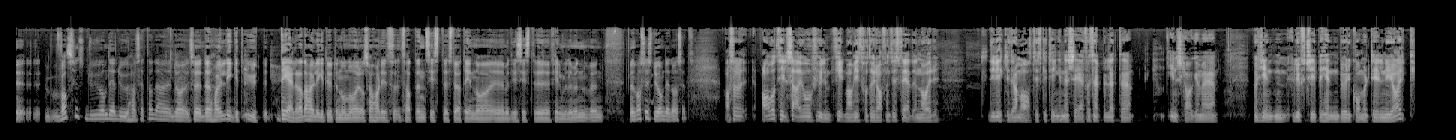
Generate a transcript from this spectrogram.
Eh, hva syns du om det du har sett? da? Det, har, det har ute, deler av det har jo ligget ute noen år, og så har de satt den siste støtet inn og, med de siste filmene. Men, men, men hva syns du om det du har sett? Altså, Av og til så er jo film, filmavgiftsfotografen til stede når de virkelig dramatiske tingene skjer. F.eks. dette innslaget med når Hinden, luftskipet Hindenburg kommer til New York,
